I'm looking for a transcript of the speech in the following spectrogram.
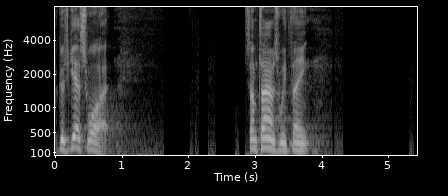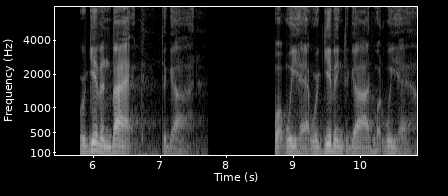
Because guess what? Sometimes we think we're giving back to God what we have. We're giving to God what we have.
